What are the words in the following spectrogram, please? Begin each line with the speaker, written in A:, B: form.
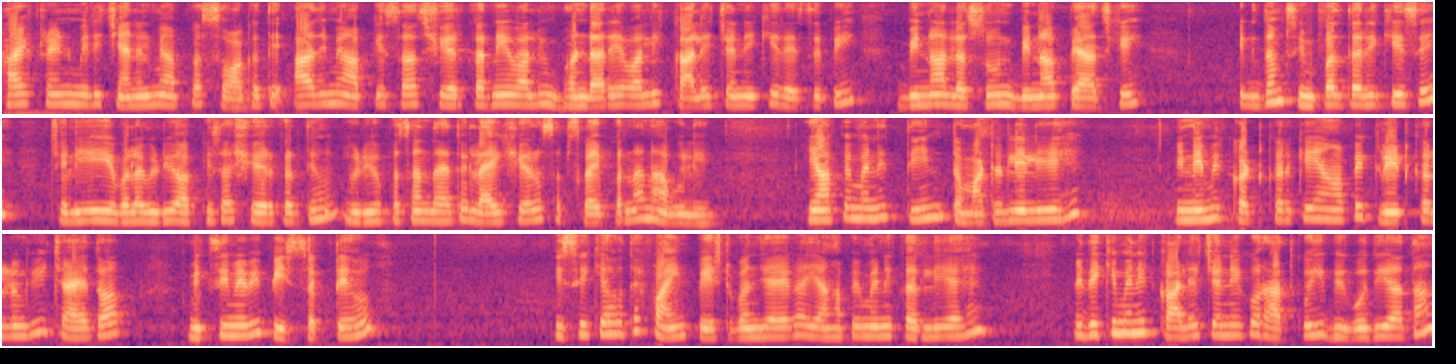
A: Hi friend मेरे channel में आपका स्वागत है। आज मैं आपके साथ शेयर करने वाली हूँ भंडारे वाली काले चने की रेसिपी बिना लहसुन, बिना प्याज के। एकदम सिंपल तरीके से। चलिए ये वाला वीडियो आपके साथ शेयर करती हूँ। वीडियो पसंद आए तो लाइक शेयर और सब्सक्राइब करना ना भूलिए। यहाँ पे मैंने तीन टमाटर ले लिए हैं। इन्हें मैं कट करके यहाँ पे ग्रेट कर लूँगी। चाहे तो आप मिक्सी में भी पीस सकते हो। इससे क्या होता है? फाइन पेस्ट बन जाएगा। यहाँ पे मैंने कर लिया है। ये देखिए, मैंने काले चने को रात को ही भिगो दिया था।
